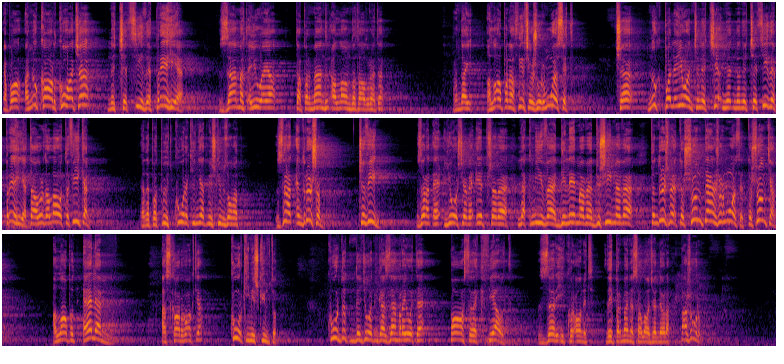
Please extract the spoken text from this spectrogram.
Apo, a nuk ka ardhë koha që në qetësi dhe prehje zemrat e juaja ta përmendin Allahun dhe ta adhurojnë atë? Prandaj, Allahu po na thirr që zhurmuesit që nuk po lejojnë që në, në, në qetësi dhe prehje të adhurohet Allahu të fiken Edhe po të pyet kur e ki nijet me i shkym zonat? Zërat e ndryshëm që vijnë, zërat e joshjeve, epsheve, lakmive, dilemave, dyshimeve, të ndryshme, të shumtë janë zhurmuesit, të shumtë janë. Allahu po të elem, a s'ka ardh vakti a? Kur ki me i shkym këta? Kur do të ndëgjohet nga zemra jote pastër dhe kthjellët zëri i Kur'anit dhe i përmendjes së Allahut xhele ue ala? Pa zhurmë.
